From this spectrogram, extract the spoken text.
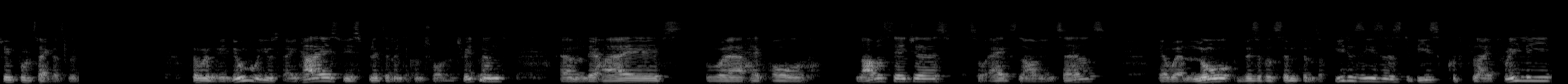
Three brood cycles. So what we do, we used eight hives. We split them into control and treatment. Um, the hives were had all larval stages, so eggs, larvae, and cells. There were no visible symptoms of bee diseases. The bees could fly freely.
